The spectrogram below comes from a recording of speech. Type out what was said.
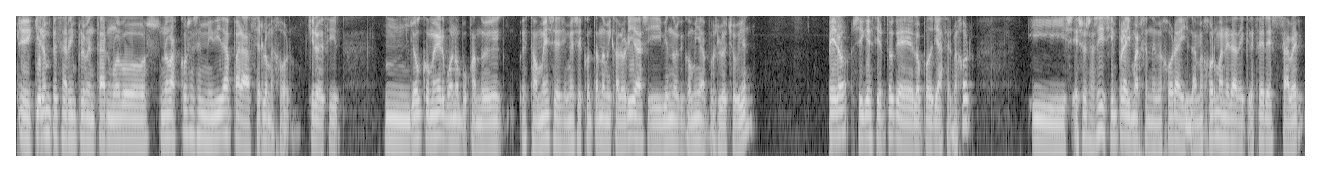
eh, quiero empezar a implementar nuevos, nuevas cosas en mi vida para hacerlo mejor. Quiero decir, mm, yo comer, bueno, pues cuando he estado meses y meses contando mis calorías y viendo lo que comía, pues lo he hecho bien. Pero sí que es cierto que lo podría hacer mejor. Y eso es así, siempre hay margen de mejora y la mejor manera de crecer es saber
